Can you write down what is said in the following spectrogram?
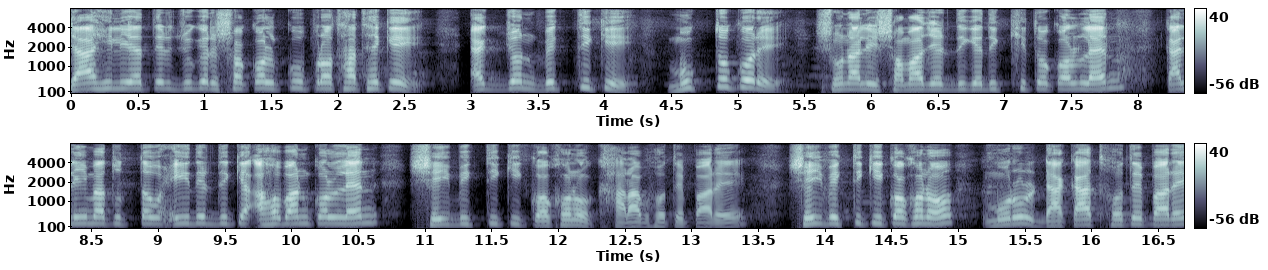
জাহিলিয়াতের যুগের সকল কুপ্রথা থেকে একজন ব্যক্তিকে মুক্ত করে সোনালী সমাজের দিকে দীক্ষিত করলেন কালিমাতুত্তাউ ঈদের দিকে আহ্বান করলেন, সেই ব্যক্তি কি কখনো খারাপ হতে পারে? সেই ব্যক্তি কি কখনো মরুর ডাকাত হতে পারে?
